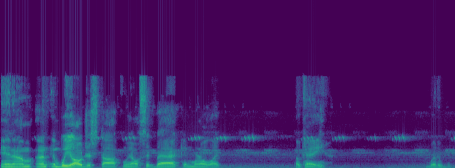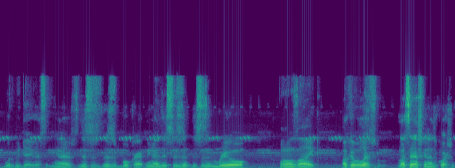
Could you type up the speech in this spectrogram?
And um, and, we all just stop and we all sit back and we're all like, okay, what do, what do we do? I said, you know, this is this is bullcrap. You know, this isn't this isn't real. And I was like, okay, well let's let's ask another question.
